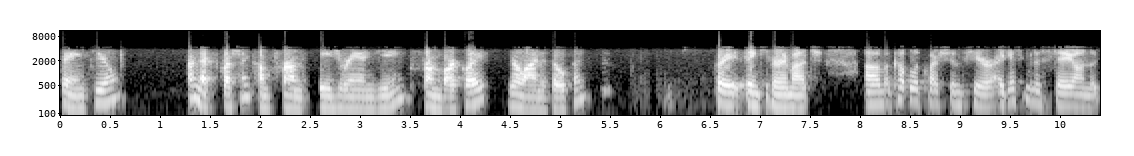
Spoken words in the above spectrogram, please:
Thank you. Our next question comes from Adrienne Yih from Barclays. Your line is open. Great. Thank you very much. Um, a couple of questions here. I guess I'm going to stay on the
